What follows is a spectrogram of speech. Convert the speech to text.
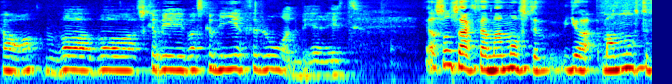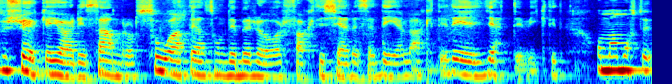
Ja, vad, vad, ska vi, vad ska vi ge för råd, Berit? Ja, som sagt var, man måste, göra, man måste försöka göra det i samråd så att den som det berör faktiskt känner sig delaktig. Det är jätteviktigt. Och man måste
